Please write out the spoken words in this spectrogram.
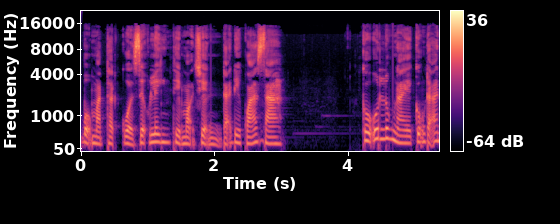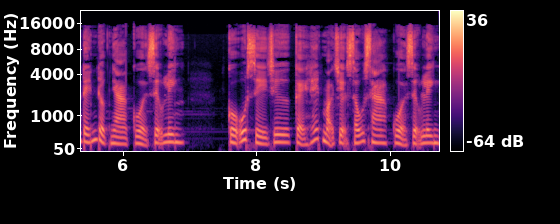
bộ mặt thật của Diệu Linh thì mọi chuyện đã đi quá xa. Cô út lúc này cũng đã đến được nhà của Diệu Linh. Cô út gì chứ kể hết mọi chuyện xấu xa của Diệu Linh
